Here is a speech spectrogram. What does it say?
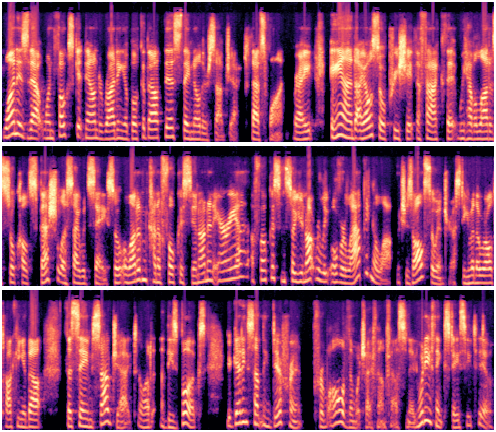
One is that when folks get down to writing a book about this, they know their subject. That's one, right? And I also appreciate the fact that we have a lot of so called specialists, I would say. So a lot of them kind of focus in on an area of focus. And so you're not really overlapping a lot, which is also interesting. Even though we're all talking about the same subject, a lot of these books, you're getting something different from all of them, which I found fascinating. What do you think, Stacy, too?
